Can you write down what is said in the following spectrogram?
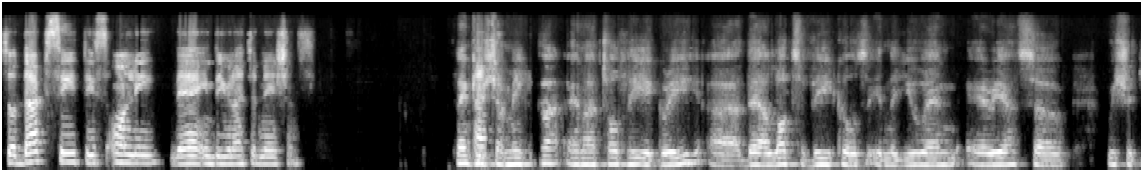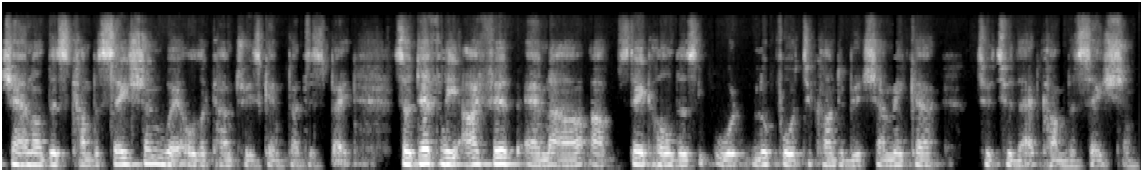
So that seat is only there in the United Nations. Thank you, Shamika, and I totally agree. Uh, there are lots of vehicles in the UN area, so we should channel this conversation where all the countries can participate. So definitely IFIP and our, our stakeholders would look forward to contribute Shamika to, to that conversation.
